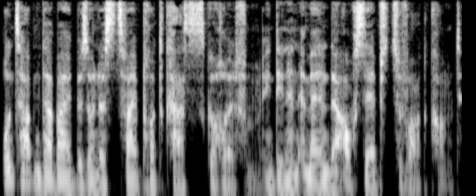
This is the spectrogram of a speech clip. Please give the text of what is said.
Uns haben dabei besonders zwei Podcasts geholfen, in denen Amanda auch selbst zu Wort kommt.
